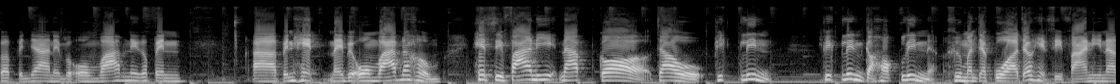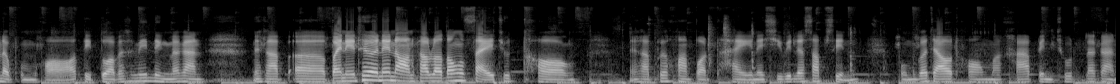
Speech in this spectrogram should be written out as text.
ก็เป็นหญ้าในไบโอมวาร์ปนี่ก็เป็น อ่าเป็นเห็ดในไบโอมวาร์ปนะครับผมเห็ดสีฟ้านี้นะครับก็เจ้าพิกลินพิกลินกับฮอกลินเนี่ยคือมันจะกลัวเจ้าเห็ดสีฟ้านี้นะเดี๋ยวผมขอติดตัวไปสักนิดนึงแล้วกันนะครับเอ่อไปเนเธอร์แน่นอนครับ เราต้องใส่ชุดทองนะครับเพื่อความปลอดภัยในชีวิตและทรัพย์สิน ผมก็จะเอาทองมาค้าเป็นชุดแล้วกัน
